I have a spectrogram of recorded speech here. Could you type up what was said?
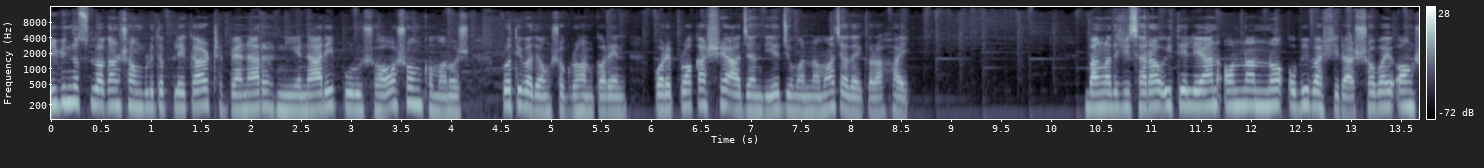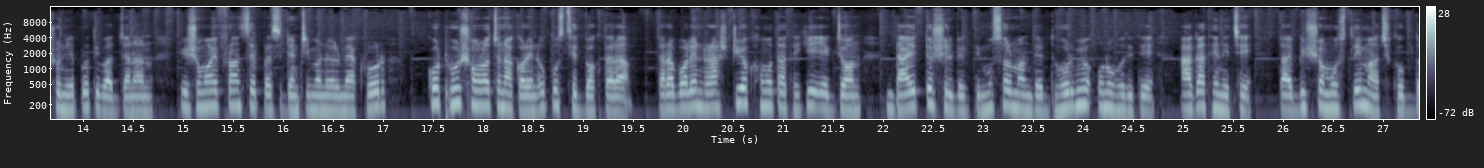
বিভিন্ন স্লোগান সংবলিত প্লেকার্ড, ব্যানার, নিয়ে নারী, পুরুষ অসংখ্য মানুষ প্রতিবাদে অংশগ্রহণ করেন। পরে প্রকাশ্যে আজান দিয়ে জুমার নামাজ আদায় করা হয়। বাংলাদেশি ছাড়াও ইতালিয়ান অন্যান্য অভিবাসীরা সবাই অংশ নিয়ে প্রতিবাদ জানান। এ সময় ফ্রান্সের প্রেসিডেন্ট ইমানুয়েল ম্যাক্রোর কঠোর সমালোচনা করেন উপস্থিত বক্তারা। তারা বলেন, রাষ্ট্রীয় ক্ষমতা থেকে একজন দায়িত্বশীল ব্যক্তি মুসলমানদের ধর্মীয় অনুভূতিতে আঘাত এনেছে। তাই বিশ্ব মুসলিম আজ ক্ষুব্ধ।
